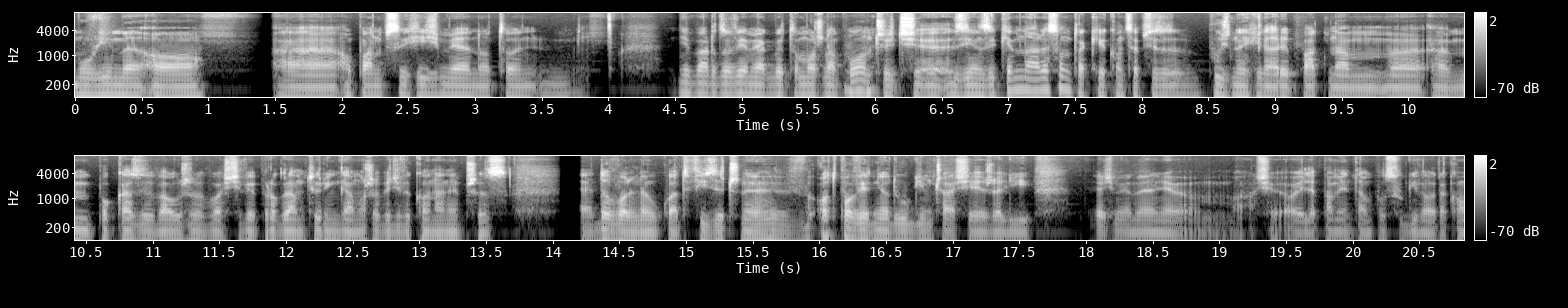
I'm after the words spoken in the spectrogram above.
mówimy o, o panpsychizmie, no to nie bardzo wiem, jakby to można połączyć e, z językiem, no ale są takie koncepcje. Późny Hilary Putnam e, em, pokazywał, że właściwie program Turinga może być wykonany przez dowolny układ fizyczny w odpowiednio długim czasie, jeżeli weźmiemy, nie wiem, się, o ile pamiętam, posługiwał taką,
